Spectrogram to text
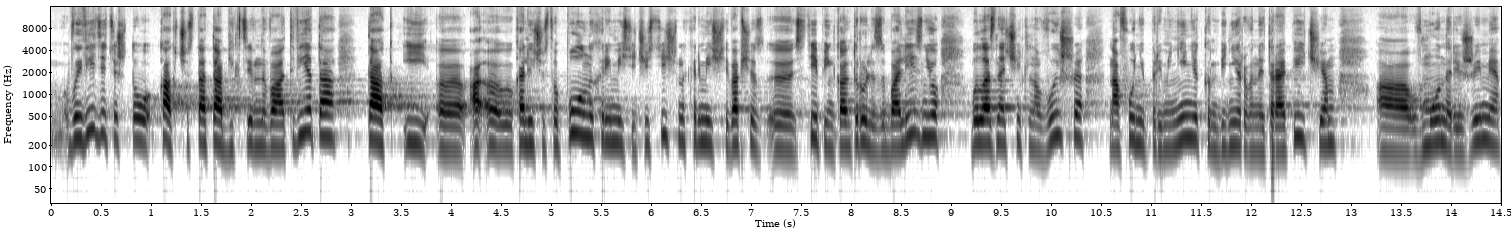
вы видите, что как частота объективного ответа, так и э, а, э, количество полных ремиссий, частичных ремиссий, вообще э, степень контроля за болезнью была значительно выше на фоне применения комбинированной терапии, чем а, в монорежиме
